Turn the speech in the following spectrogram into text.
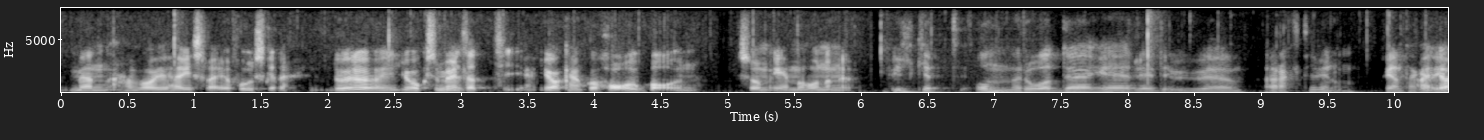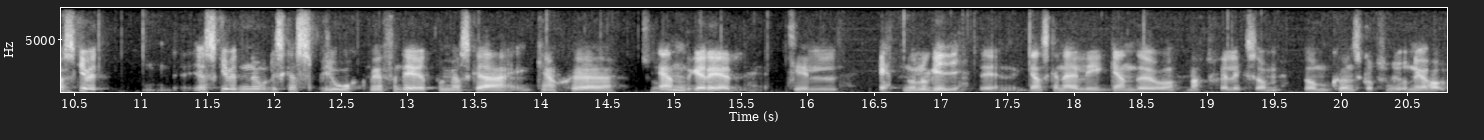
men han var ju här i Sverige och forskade. Då är det ju också möjligt att jag kanske har barn som är med honom nu. Vilket område är det du eh, är aktiv inom? Rent akademiskt? Jag har skrivit jag har skrivit nordiska språk men jag funderar på om jag ska kanske Så. ändra det till etnologi. Det är ganska närliggande och matchar liksom de kunskapsområden jag har.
